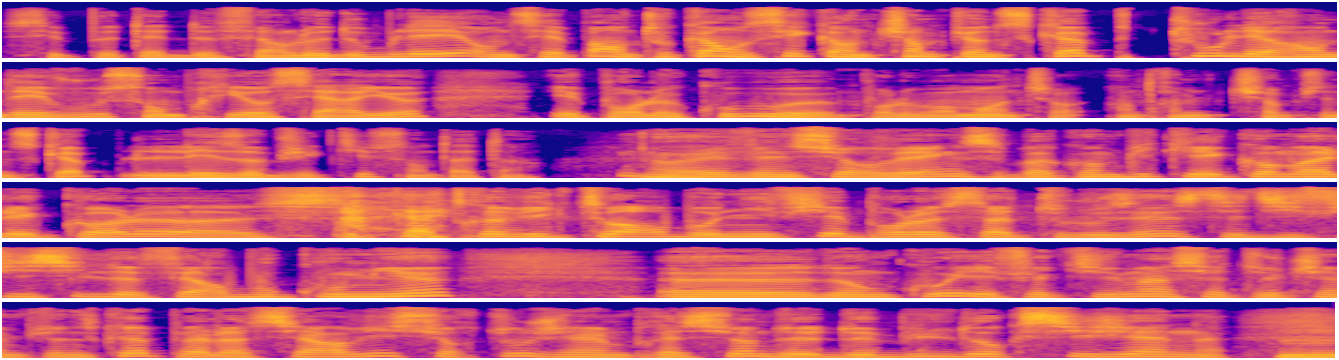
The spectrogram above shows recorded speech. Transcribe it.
c'est peut-être de faire le doublé? On ne sait pas. En tout cas, on sait qu'en Champions Cup, tous les rendez-vous sont pris au sérieux. Et pour le coup, pour le moment, en Champions Cup, les objectifs sont atteints. Oui, 20 sur 20, c'est pas compliqué. Comme à l'école, quatre victoires bonifiées pour le stade toulousain. C'était difficile de faire beaucoup mieux. Euh, donc oui, effectivement, cette Champions Cup, elle a servi surtout, j'ai l'impression, de, de bulle d'oxygène mm.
